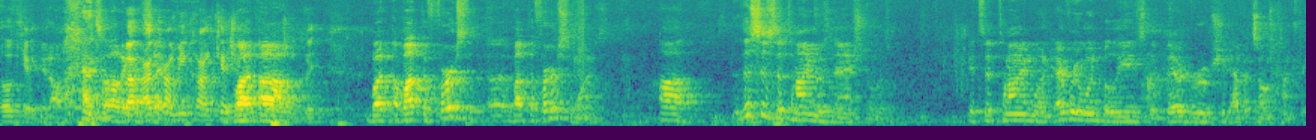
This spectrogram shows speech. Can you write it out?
okay You know, that's all I but can I say. can't, we can't catch But, it uh, unfortunately. But about the first, uh, about the first one, uh, this is a time of nationalism. It's a time when everyone believes that their group should have its own country.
